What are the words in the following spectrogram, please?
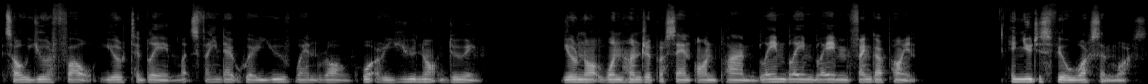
It's all your fault. You're to blame. Let's find out where you went wrong. What are you not doing? You're not 100% on plan. Blame, blame, blame, finger point. And you just feel worse and worse.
